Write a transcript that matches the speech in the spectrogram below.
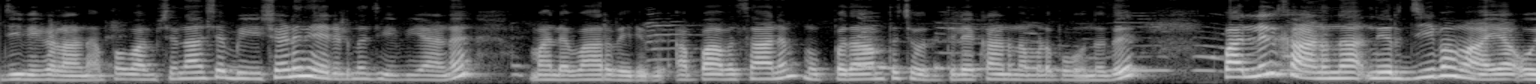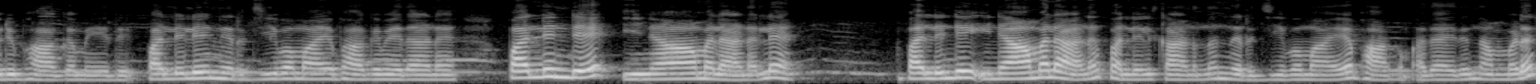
ജീവികളാണ്. അപ്പോൾ വംശനാശ ഭീഷണി നേരിടുന്ന ജീവിയാണ് മലബാർ വരുവ് അപ്പോൾ അവസാനം മുപ്പതാമത്തെ ചോദ്യത്തിലേക്കാണ് നമ്മൾ പോകുന്നത്. പല്ലിൽ കാണുന്ന നിർജീവമായ ഒരു ഭാഗം ഏത്? പല്ലിലെ നിർജീവമായ ഭാഗം ഏതാണ്? പല്ലിന്റെ ഇനാമലാണ് അല്ലേ? പല്ലിന്റെ ഇനാമലാണ് പല്ലിൽ കാണുന്ന നിർജീവമായ ഭാഗം. അതായത് നമ്മൾ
